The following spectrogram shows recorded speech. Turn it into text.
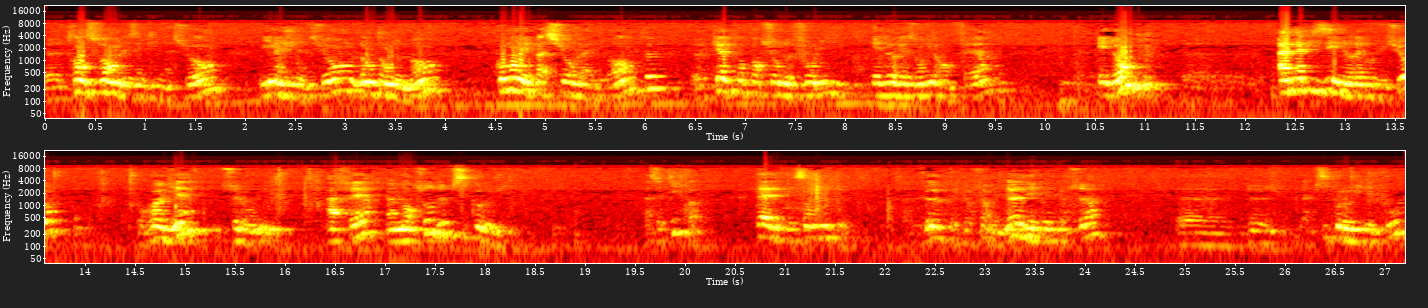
euh, transforme les inclinations, l'imagination, l'entendement, comment les passions l'alimentent, euh, quelle proportion de folie et de raison il renferme. Et donc, euh, analyser une révolution revient, selon lui, à faire un morceau de psychologie. À ce titre, tel est sans doute le précurseur, mais l'un des précurseurs euh, de la psychologie des foules,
